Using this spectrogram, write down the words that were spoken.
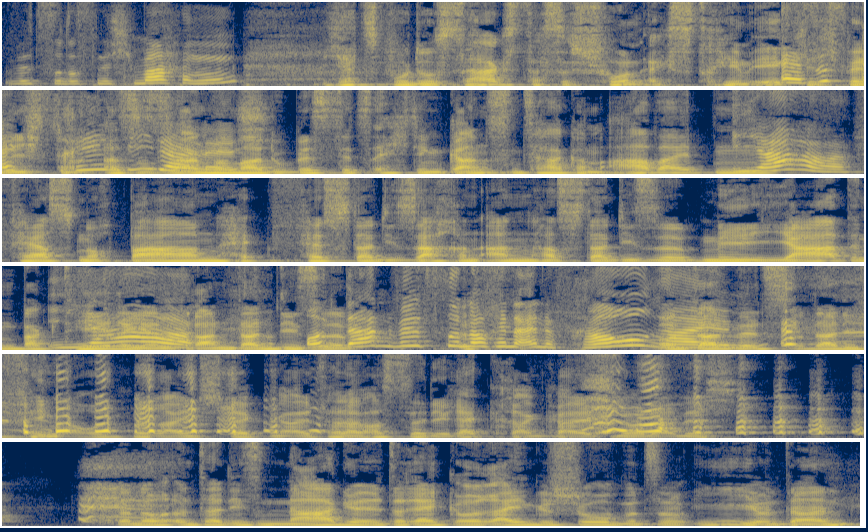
willst du das nicht machen? Jetzt, wo du es sagst, das ist schon extrem eklig. Es ist wenn extrem ich, also widerlich. sagen wir mal, du bist jetzt echt den ganzen Tag am Arbeiten. Ja. Fährst noch Bahn, fässt da die Sachen an, hast da diese Milliarden Bakterien ja. dran, dann diese. Und dann willst du noch in eine Frau rein. Und dann willst du da die Finger unten reinstecken, Alter, da hast du ja direkt Krankheiten, oder nicht? Dann noch unter diesen Nageldreck reingeschoben und so, i, und dann?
